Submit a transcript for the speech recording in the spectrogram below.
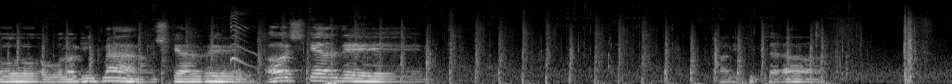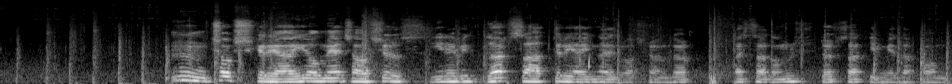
Oo, Vlogging Man, hoş geldin. Hoş geldin. Aleykümselam. Çok şükür ya, iyi olmaya çalışıyoruz. Yine bir 4 saattir yayındayız an. 4, kaç saat olmuş? 4 saat 27 dakika olmuş.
